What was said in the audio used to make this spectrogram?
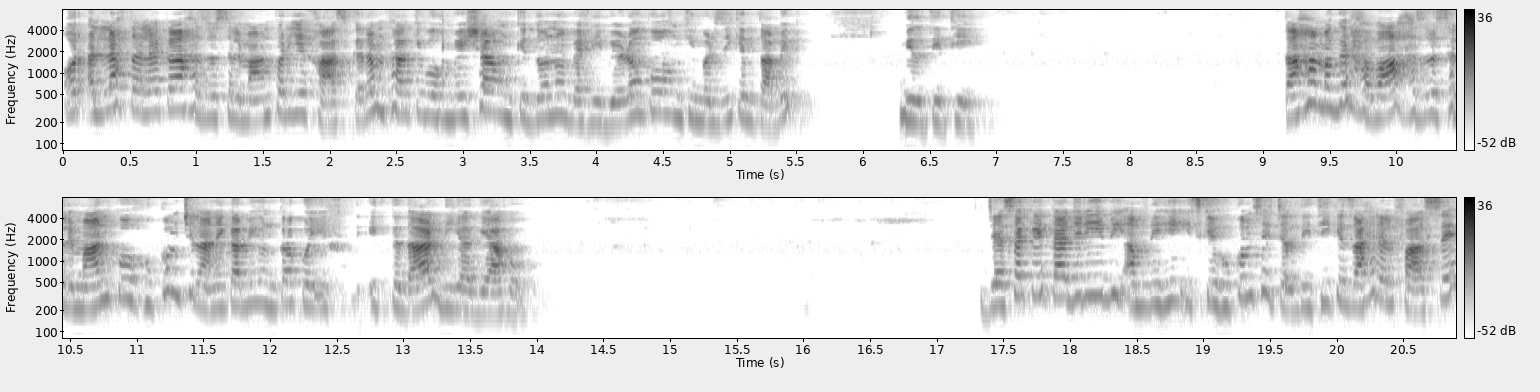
اور اللہ تعالیٰ کا حضرت سلمان پر یہ خاص کرم تھا کہ وہ ہمیشہ ان کے دونوں بحری بیڑوں کو ان کی مرضی کے مطابق ملتی تھی۔ تاہم اگر ہوا حضرت سلمان کو حکم چلانے کا بھی ان کا کوئی اقتدار دیا گیا ہو۔ جیسا کہ تاجری بھی امری ہی اس کے حکم سے چلتی تھی کہ ظاہر الفاظ سے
